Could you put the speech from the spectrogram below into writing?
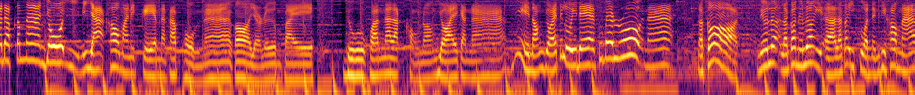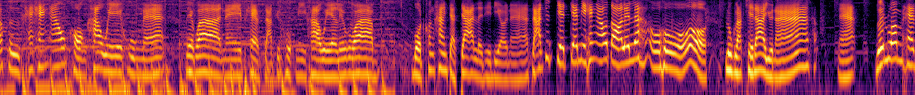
ระดับตำนานโยอิมิยะเข้ามาในเกมนะครับผมนะก็อย่าลืมไปดูความน่ารักของน้องย้อยกันนะนี่น้องย้อยตะลุยแดซูเบรุนะแล้วก็เนื้อเรื่องแล้วก็เนื้อเรื่องอีกแล้วก็อีกส่วนหนึ่งที่เข้ามาก็คือแฮงเอาท์ของคาเวคุงนะ เรียกว่าในแพท3.6 นี้คาเวเรียกว่า บทค่อนข้างจัดจ้านเลยทีเดียวนะฮะ3.7แกมีแฮงเอาท์ต่อเลยละโอ้โห ลูกรักใช้ได้อยู่นะนะฮะโดยรวมแพท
